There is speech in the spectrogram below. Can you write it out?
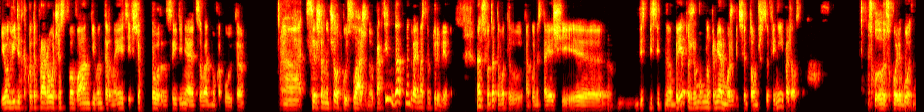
и он видит какое-то пророчество Ванги в интернете, и все вот это соединяется в одну какую-то а, совершенно четкую, слаженную картину, да, мы говорим о структуре бреда. То есть вот это вот э, такой настоящий э, действительно бред, уже, например, может быть симптом шизофрении, пожалуйста сколь угодно.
